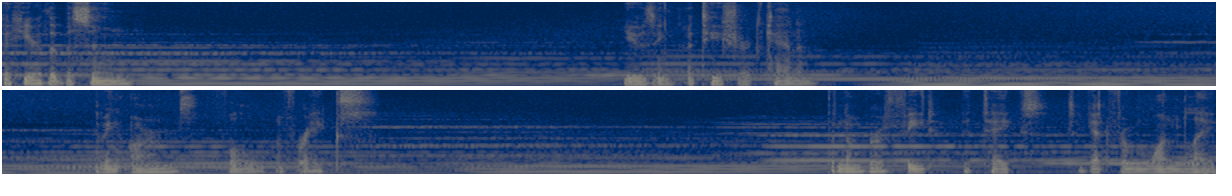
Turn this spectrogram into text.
To hear the bassoon. Using a t shirt cannon. having arms full of rakes. The number of feet it takes to get from one leg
